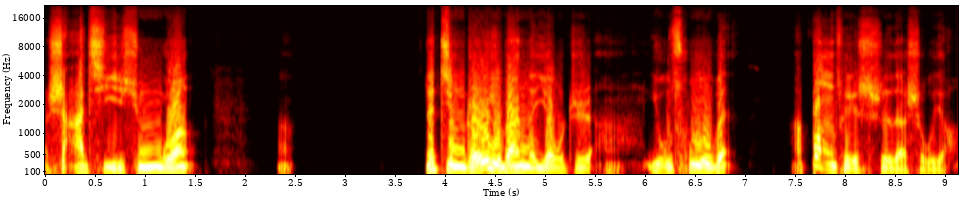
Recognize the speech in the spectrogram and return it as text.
啊，杀气凶光。啊那颈轴一般的腰肢啊，又粗又笨，啊，棒槌似的手脚，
